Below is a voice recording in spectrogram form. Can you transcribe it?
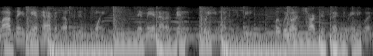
a lot of things may have happened up to this point that may not have been way you wanted to be. But we're going to chart this vector anyway.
